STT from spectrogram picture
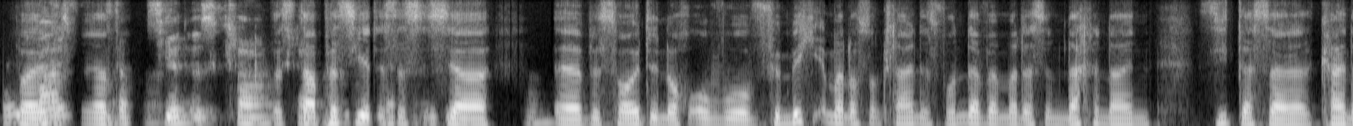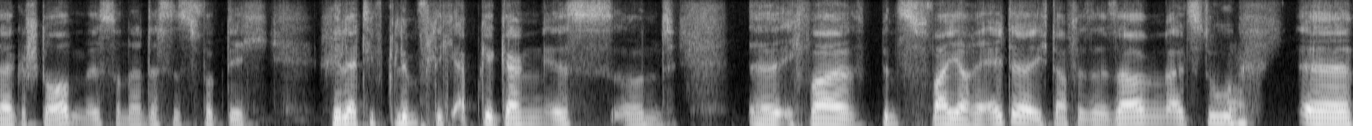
weil weiß, das, was da passiert ist, klar. Was klar. da passiert ist, das ist ja äh, bis heute noch irgendwo für mich immer noch so ein kleines Wunder, wenn man das im Nachhinein sieht, dass da keiner gestorben ist, sondern dass es wirklich relativ glimpflich abgegangen ist. Und äh, ich war, bin zwei Jahre älter, ich darf es ja sagen, als du. Ja. Äh,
